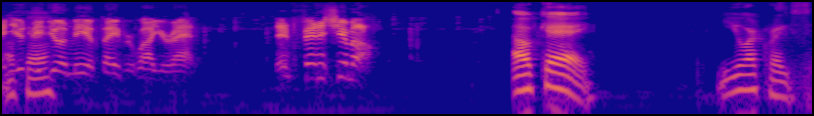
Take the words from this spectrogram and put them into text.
And you'd be doing me a favor while you're at it. Then finish him off. Okay. You are crazy.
